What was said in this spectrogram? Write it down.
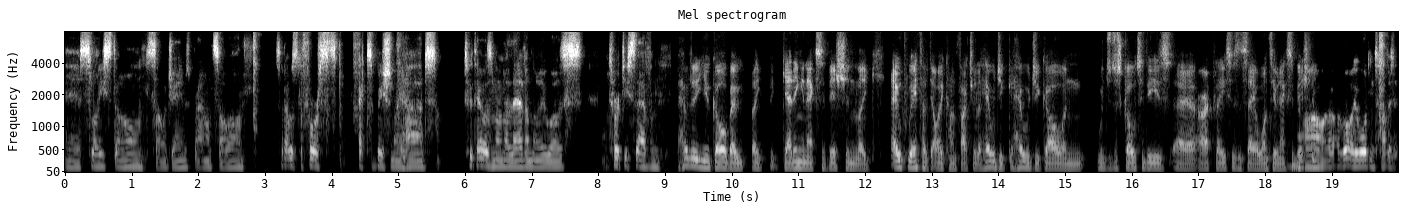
uh, Sly Stone, so James Brown, so on. So that was the first exhibition I had. 2011, I was 37. How do you go about like getting an exhibition like out with of the Icon Factory? Like how would you how would you go and would you just go to these uh, art places and say I want to do an exhibition? No, I wouldn't have it.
